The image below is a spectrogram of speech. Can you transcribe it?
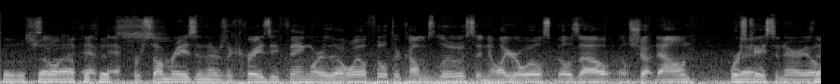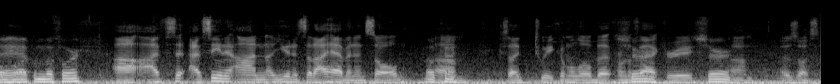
So it'll shut so off if, it's for some reason there's a crazy thing where the oil filter comes loose and all your oil spills out, it'll shut down Worst That- case scenario. Has that happened before? Uh, I've se- I've seen it on uh, units that I haven't installed. Okay. Because I tweak them a little bit from Sure, the factory. sure. Um, it was a s-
